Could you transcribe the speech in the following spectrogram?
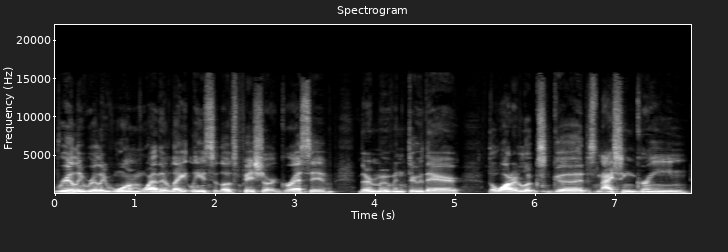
really, really warm weather lately, so those fish are aggressive. They're moving through there. The water looks good. It's nice and green.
